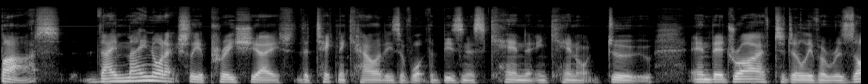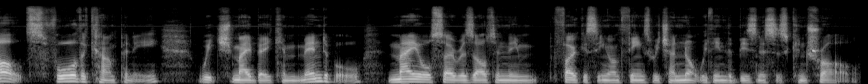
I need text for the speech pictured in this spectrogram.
but they may not actually appreciate the technicalities of what the business can and cannot do, and their drive to deliver results for the company, which may be commendable, may also result in them focusing on things which are not within the business's control.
